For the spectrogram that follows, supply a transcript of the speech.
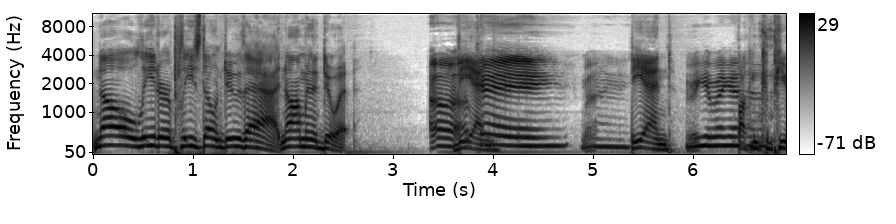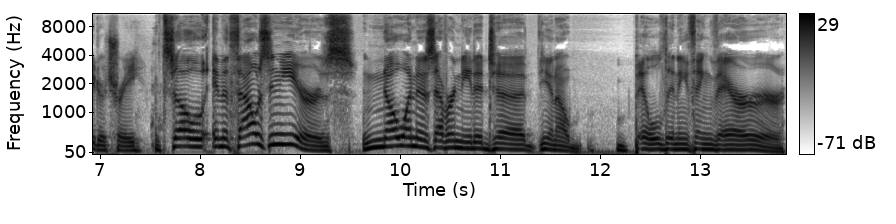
No, leader, please don't do that. No, I'm gonna do it. Oh, The end. okay. Bye. The end. Fucking Fucking computer tree. So, in a thousand years, no one has ever needed to, you know, build anything there or.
